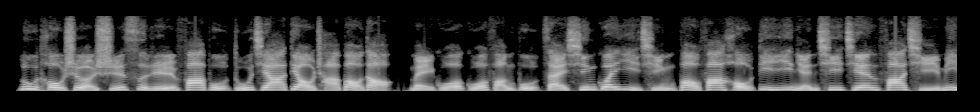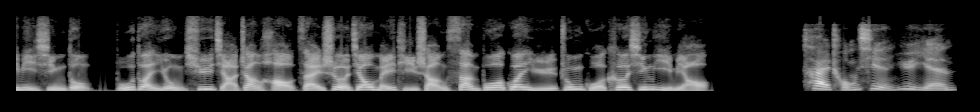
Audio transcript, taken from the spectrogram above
路透社十四日发布独家调查报道，美国国防部在新冠疫情爆发后第一年期间发起秘密行动，不断用虚假账号在社交媒体上散播关于中国科兴疫苗。蔡崇信预言，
